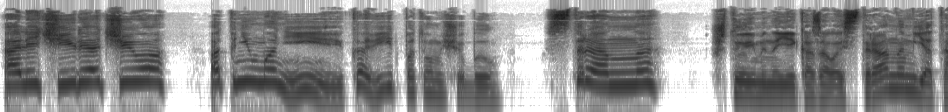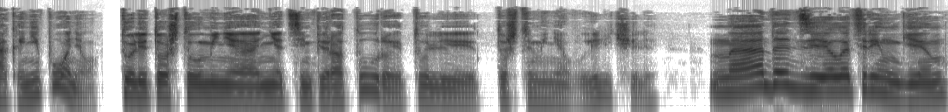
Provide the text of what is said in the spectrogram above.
А лечили от чего? От пневмонии, ковид потом еще был. Странно. Что именно ей казалось странным, я так и не понял. То ли то, что у меня нет температуры, то ли то, что меня вылечили. Надо делать рентген.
